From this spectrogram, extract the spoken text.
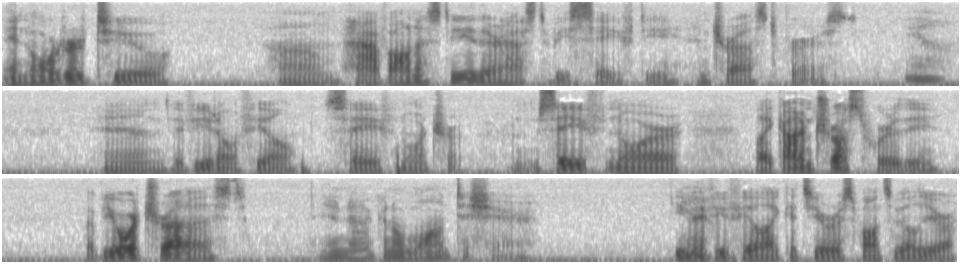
in order to um, have honesty, there has to be safety and trust first. Yeah. And if you don't feel safe nor tr- safe nor like I'm trustworthy of your trust, you're not gonna want to share. Even yeah. if you feel like it's your responsibility or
